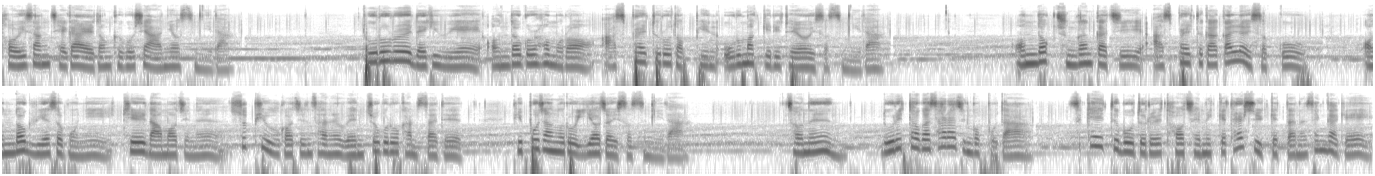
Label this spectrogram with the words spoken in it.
더 이상 제가 알던 그곳이 아니었습니다. 도로를 내기 위해 언덕을 허물어 아스팔트로 덮인 오르막길이 되어 있었습니다. 언덕 중간까지 아스팔트가 깔려 있었고 언덕 위에서 보니 길 나머지는 숲이 우거진 산을 왼쪽으로 감싸듯 비포장으로 이어져 있었습니다. 저는 놀이터가 사라진 것보다 스케이트보드를 더 재밌게 탈 수 있겠다는 생각에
